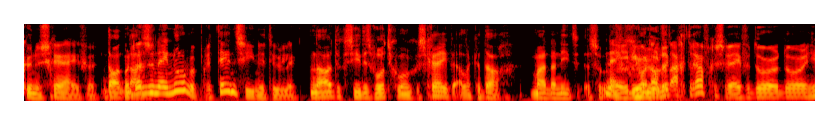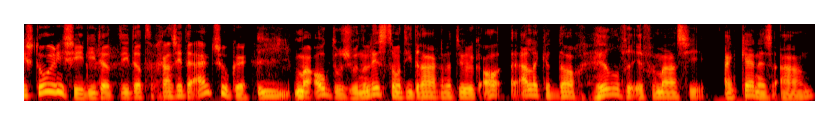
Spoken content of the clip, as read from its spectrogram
kunnen schrijven. maar dat is een enorme pretentie natuurlijk. Nou, de geschiedenis wordt gewoon geschreven elke dag. Maar dan niet zo Nee, die wordt altijd achteraf geschreven door, door historici... Die dat, die dat gaan zitten uitzoeken. Maar ook door journalisten, want die dragen natuurlijk al, elke dag... heel veel informatie en kennis aan...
